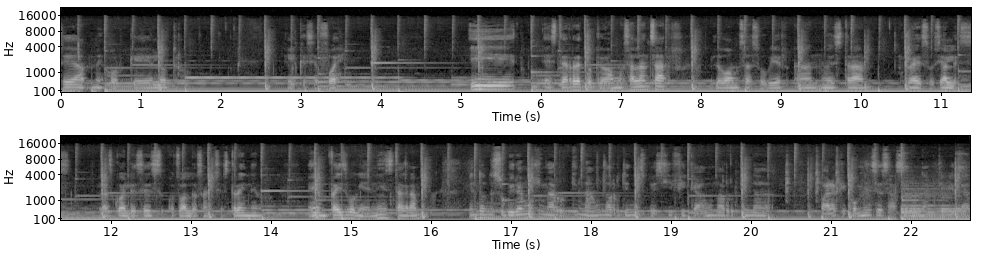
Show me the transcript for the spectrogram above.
sea mejor que el otro, el que se fue. Y este reto que vamos a lanzar lo vamos a subir a nuestras redes sociales, las cuales es Osvaldo Sánchez Trainer en Facebook y en Instagram, en donde subiremos una rutina, una rutina específica, una rutina para que comiences a hacer una actividad.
